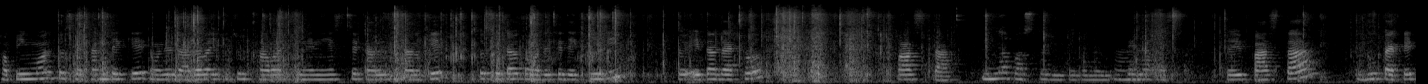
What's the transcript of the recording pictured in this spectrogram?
শপিং মল তো সেখান থেকে তোমাদের দাদাভাই কিছু খাবার কিনে নিয়ে এসছে কাল, কালকে। তো সেটাও তোমাদেরকে দেখিয়ে দিই। তো এটা দেখো, পাস্তা। পিনা পাস্তা যেটাকে বলে হ্যাঁ। Penne pasta. তো এই পাস্তা দু প্যাকেট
